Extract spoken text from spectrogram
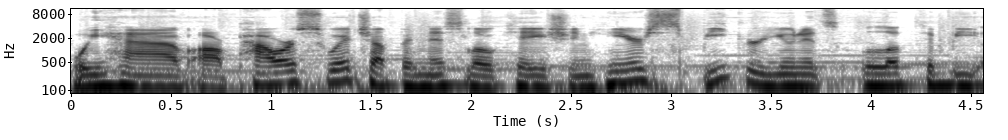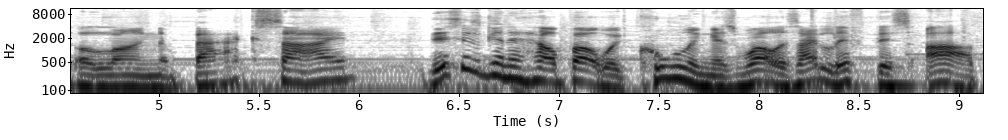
We have our power switch up in this location here. Speaker units look to be along the back side. This is gonna help out with cooling as well. As I lift this up,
